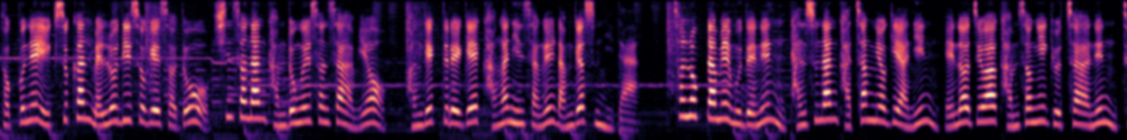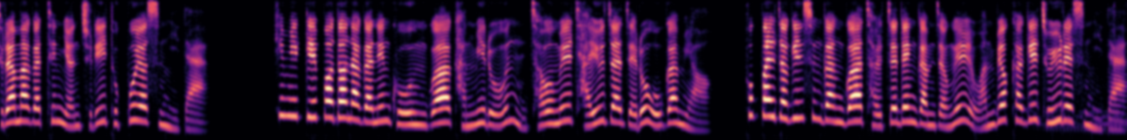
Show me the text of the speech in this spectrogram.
덕분에 익숙한 멜로디 속에서도 신선한 감동을 선사하며 관객들에게 강한 인상을 남겼습니다. 철록담의 무대는 단순한 가창력이 아닌 에너지와 감성이 교차하는 드라마 같은 연출이 돋보였습니다. 힘있게 뻗어나가는 고음과 감미로운 저음을 자유자재로 오가며 폭발적인 순간과 절제된 감정을 완벽하게 조율했습니다.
